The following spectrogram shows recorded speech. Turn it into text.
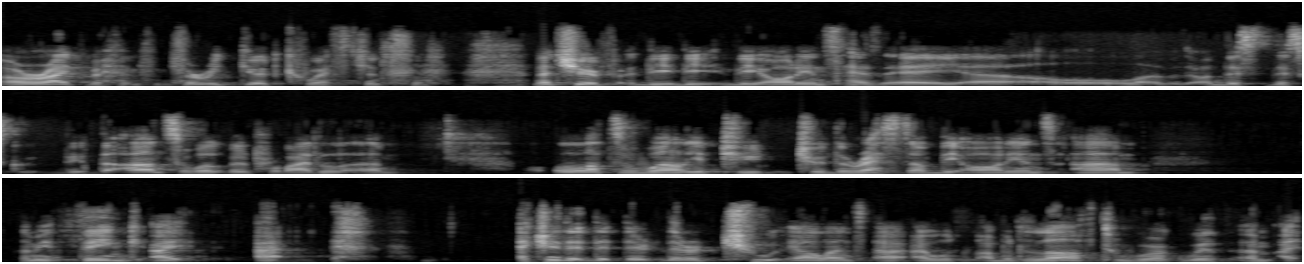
All right, very good question. Not sure if the, the, the audience has a uh, this this the answer will, will provide um, lots of value to to the rest of the audience. Um, let me think. I, I actually there, there are two airlines I, would I would love to work with. Um, I,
